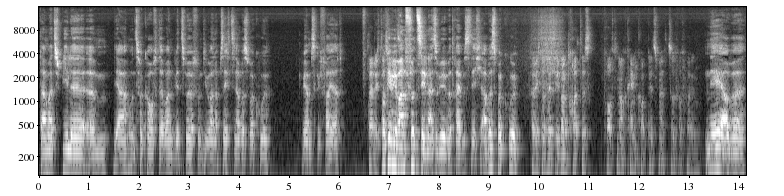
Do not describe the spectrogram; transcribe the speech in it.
damals Spiele, ähm, ja, uns verkauft, da waren wir zwölf und die waren ab 16, aber es war cool. Wir haben es gefeiert. Dadurch, okay, wir waren 14, also wir übertreiben es nicht, aber es war cool. Dadurch, dass jetzt eh bankrott ist, braucht ihn auch keinen Cockpits mehr zu verfolgen. Nee, aber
